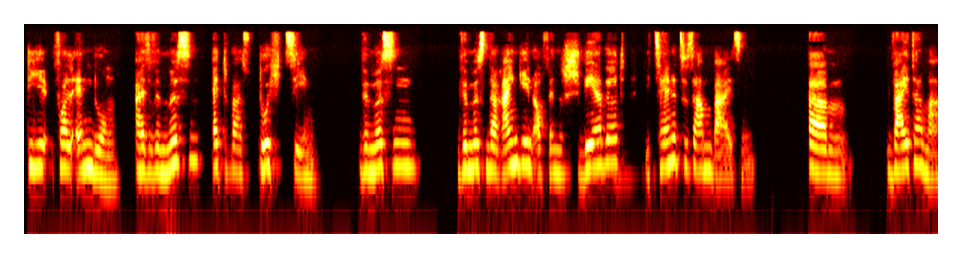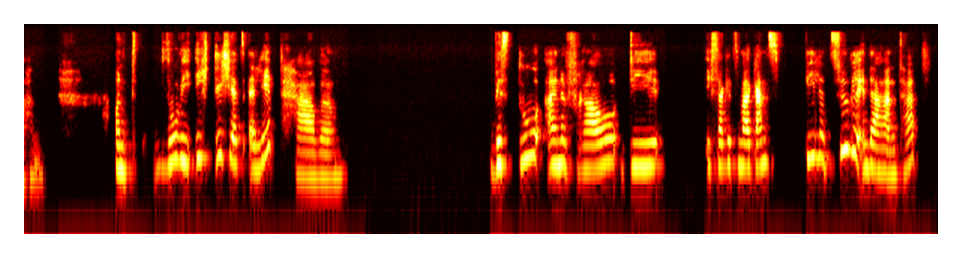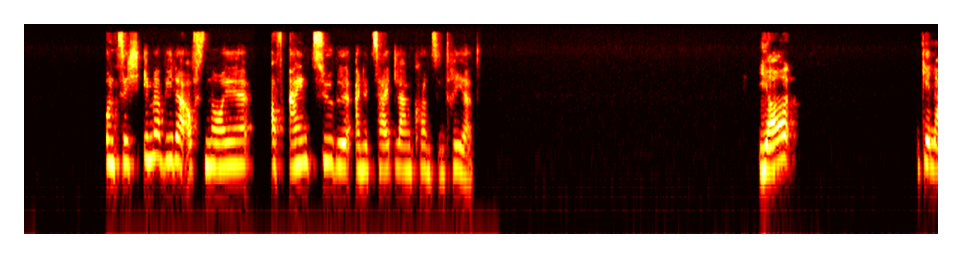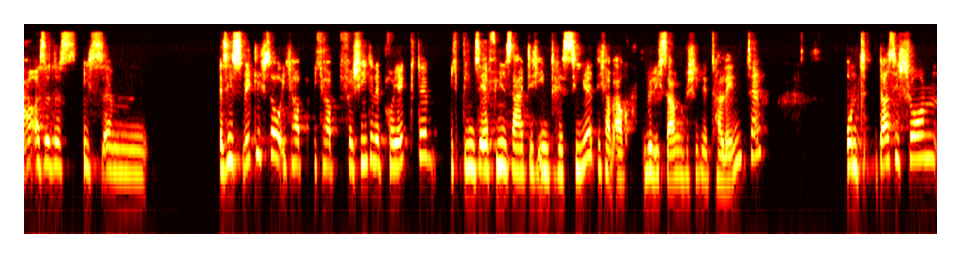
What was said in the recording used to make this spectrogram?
die Vollendung. Also wir müssen etwas durchziehen. Wir müssen, wir müssen da reingehen, auch wenn es schwer wird, die Zähne zusammenbeißen, ähm, weitermachen. Und so wie ich dich jetzt erlebt habe, bist du eine Frau, die, ich sage jetzt mal, ganz viele Zügel in der Hand hat und sich immer wieder aufs Neue auf ein Zügel eine Zeit lang konzentriert? Ja, genau. Also das ist, ähm, es ist wirklich so. Ich habe, ich habe verschiedene Projekte. Ich bin sehr vielseitig interessiert. Ich habe auch, würde ich sagen, verschiedene Talente. Und das ist schon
